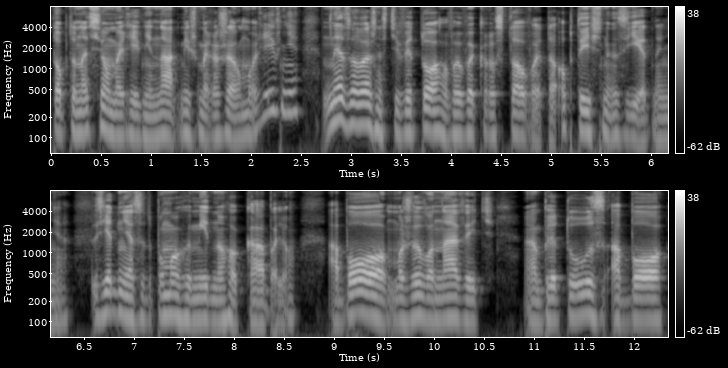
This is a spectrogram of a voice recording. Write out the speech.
Тобто на цьому рівні, на міжмережевому рівні, незалежності від того, ви використовуєте оптичне з'єднання, з'єднання за допомогою мідного кабелю, або, можливо, навіть е, Bluetooth, або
